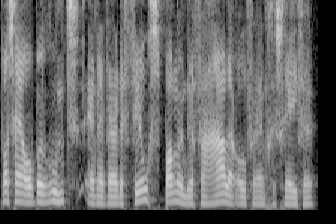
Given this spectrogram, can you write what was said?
was hij al beroemd en er werden veel spannende verhalen over hem geschreven.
